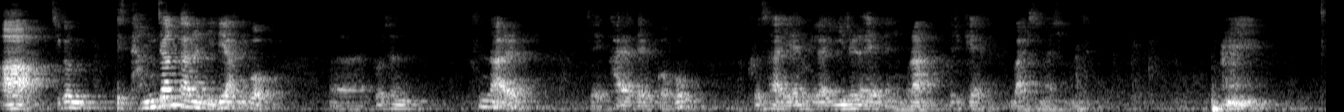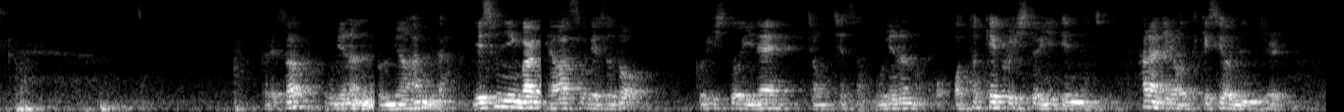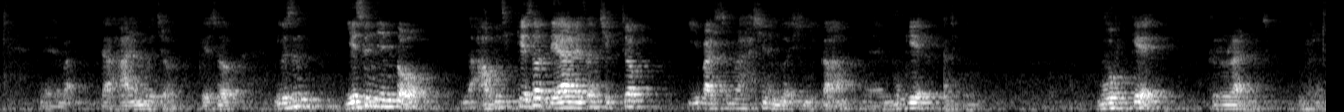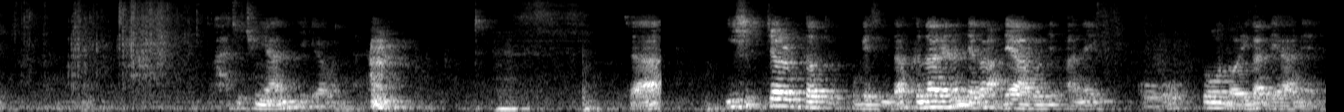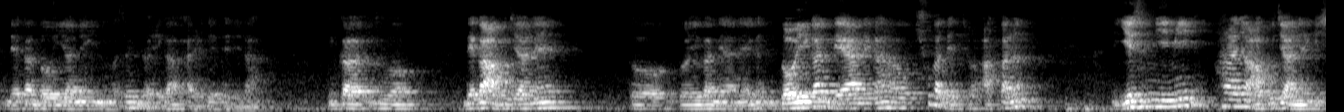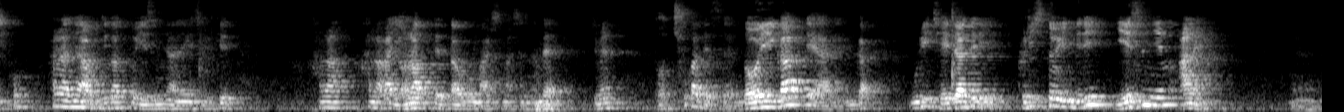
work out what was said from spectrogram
아 지금 당장 가는 일이 아니고 어, 그것은 훗날 이제 가야 될 거고 그 사이에 우리가 일을 해야 되는구나 이렇게 말씀하십니다. 그래서 우리는 분명합니다. 예수님과 대화 속에서도 그리스도인의 정체성, 우리는 어- 어떻게 그리스도인이 됐는지, 하나님이 어떻게 세웠는지를 예, 마- 자, 아는 거죠. 그래서 이것은 예수님도 아버지께서 내 안에서 직접 이 말씀을 하시는 것이니까 예, 무게 가지고 무겁게 들으라는 거죠. 아주 중요한 얘기라고 합니다. 자, 20절부터 쭉 보겠습니다. 그날에는 내가 내 아버지 안에 있고 또 너희가 내 안에 내가 너희 안에 있는 것을 너희가 알게 되리라. 그러니까 뭐 내가 아버지 안에 또 너희가 내 안에 너희가 내 안에가 하나가 추가됐죠. 아까는 예수님이 하나님 아버지 안에 계시고 하나님 아버지가 또 예수님 안에 계시고 이렇게 하나 하나가 연합됐다고 말씀하셨는데 요즘엔 더 추가됐어요. 너희가 내 안에. 그러니까 우리 제자들이 그리스도인들이 예수님 안에 예,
